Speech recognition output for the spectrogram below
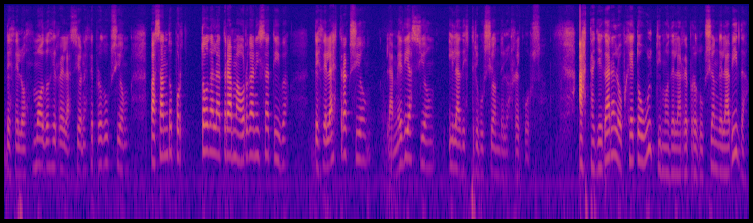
desde los modos y relaciones de producción, pasando por toda la trama organizativa, desde la extracción, la mediación y la distribución de los recursos, hasta llegar al objeto último de la reproducción de la vida,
